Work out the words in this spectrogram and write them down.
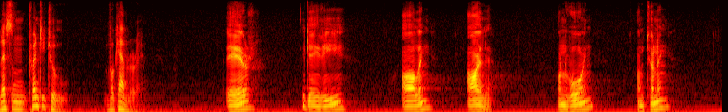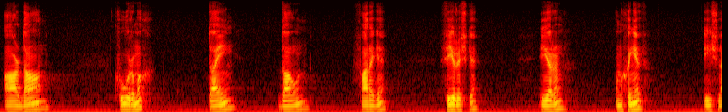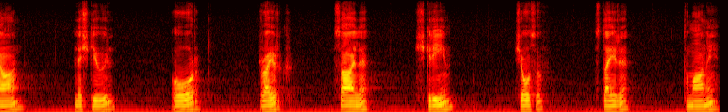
Lesson 22 Vocabulary. Air, géirí, áling, áile. An bhóing, an tuning, ardán, cuaramach, daing, daun, farige, fíriske, éan, an chuineh, Ísláán, leisciúil, ór, rairc, sáile, scríam, seosamh, staire, tománaí.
